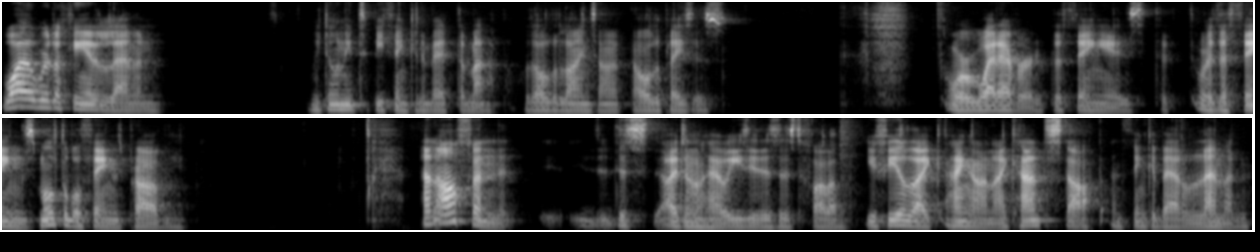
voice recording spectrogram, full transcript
while we're looking at a lemon, we don't need to be thinking about the map with all the lines on it, all the places, or whatever the thing is, that, or the things, multiple things probably. And often, this I don't know how easy this is to follow. You feel like, hang on, I can't stop and think about a lemon.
